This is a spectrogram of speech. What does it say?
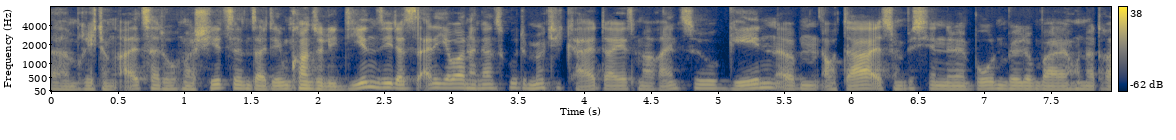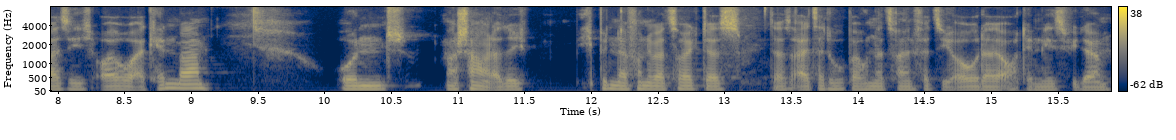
ähm, Richtung Allzeithoch marschiert sind. Seitdem konsolidieren sie. Das ist eigentlich aber eine ganz gute Möglichkeit, da jetzt mal reinzugehen. Ähm, auch da ist so ein bisschen eine Bodenbildung bei 130 Euro erkennbar. Und mal schauen. Also ich, ich bin davon überzeugt, dass das Allzeithoch bei 142 Euro da auch demnächst wieder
